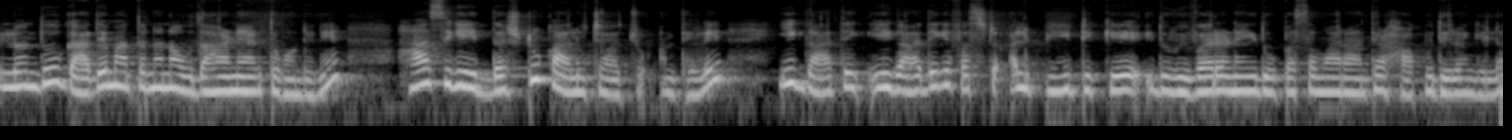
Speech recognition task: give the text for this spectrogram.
ಇಲ್ಲೊಂದು ಗಾದೆ ಮಾತನ್ನು ನಾವು ಉದಾಹರಣೆಯಾಗಿ ತೊಗೊಂಡಿನಿ. ಹಾಸಿಗೆ ಇದ್ದಷ್ಟು ಕಾಲು ಚಾಚು ಅಂಥೇಳಿ. ಈ ಗಾದೆ ಈ ಗಾದೆಗೆ ಫಸ್ಟ್ ಅಲ್ಲಿ ಪೀಠಿಕೆ, ಇದು ವಿವರಣೆ, ಇದು ಉಪಸಂಹಾರ ಅಂತೇಳಿ ಹಾಕೋದಿರಂಗಿಲ್ಲ.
